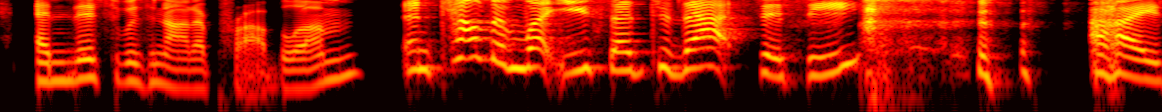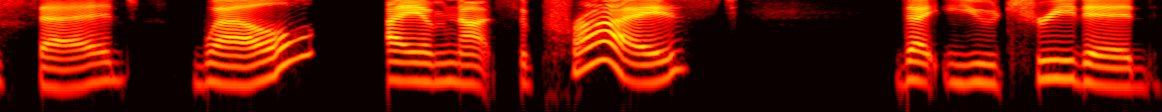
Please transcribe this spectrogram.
and this was not a problem. And tell them what you said to that, sissy. I said, Well, I am not surprised that you treated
